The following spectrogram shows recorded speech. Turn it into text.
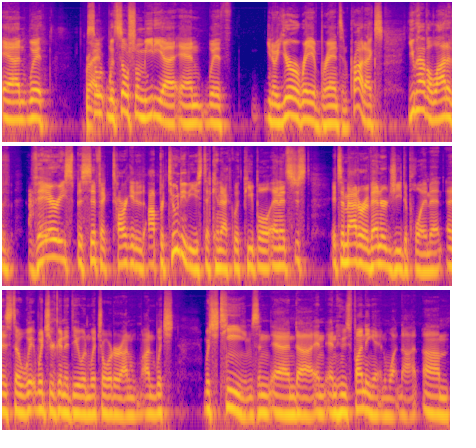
And with right. so, with social media and with you know your array of brands and products, you have a lot of very specific targeted opportunities to connect with people, and it's just it's a matter of energy deployment as to wh- what you're going to do in which order on on which which teams and and uh, and and who's funding it and whatnot. Um,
